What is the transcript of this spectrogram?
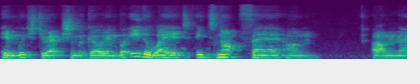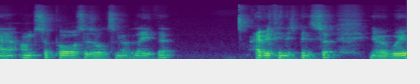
in which direction we're going. But either way, it's it's not fair on on uh, on supporters ultimately that everything has been so you know we,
